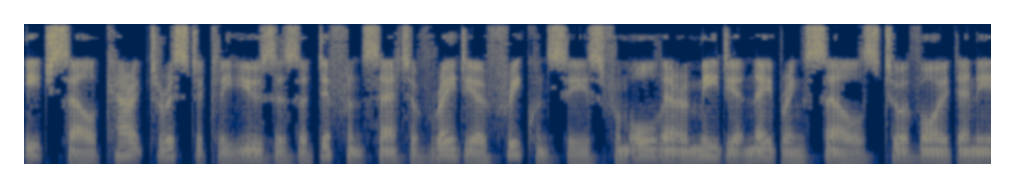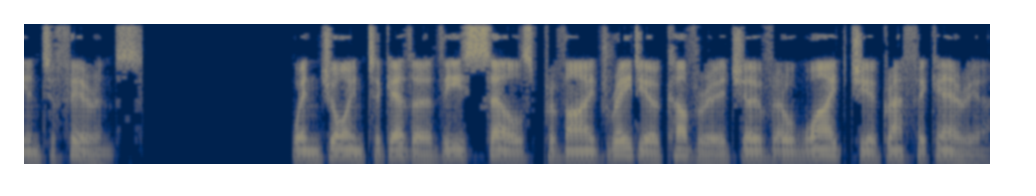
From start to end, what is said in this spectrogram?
each cell characteristically uses a different set of radio frequencies from all their immediate neighboring cells to avoid any interference. When joined together these cells provide radio coverage over a wide geographic area.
